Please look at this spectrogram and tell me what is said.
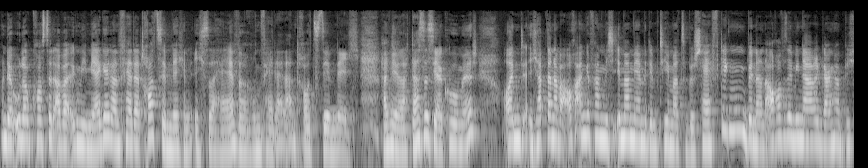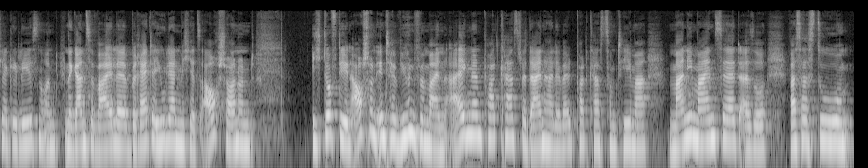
und der Urlaub kostet aber irgendwie mehr Geld, dann fährt er trotzdem nicht. Und ich so, hä, warum fährt er dann trotzdem nicht? Hat mir gedacht, das ist ja komisch. Und ich habe dann aber auch angefangen, mich immer mehr mit dem Thema zu beschäftigen. Bin dann auch auf Seminare gegangen, habe Bücher gelesen und eine ganze Weile berät der Julian mich jetzt auch schon. Und ich durfte ihn auch schon interviewen für meinen eigenen Podcast, für deinen Heile Welt Podcast zum Thema Money Mindset. Also was hast du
